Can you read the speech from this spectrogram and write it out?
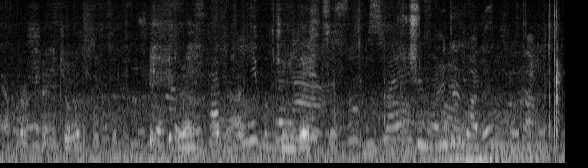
Я прошу. Ничего. Почему не гасится? А,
